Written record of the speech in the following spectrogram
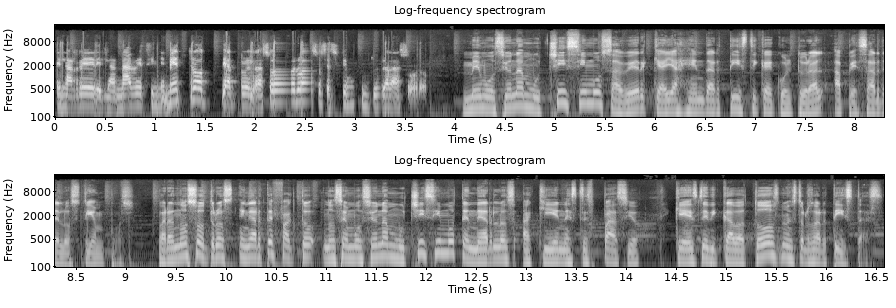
en las redes, la nave Cinemetro, Teatro del Azoro, Asociación Cultural Azoro. Me emociona muchísimo saber que hay agenda artística y cultural a pesar de los tiempos. Para nosotros en Artefacto nos emociona muchísimo tenerlos aquí en este espacio que es dedicado a todos nuestros artistas.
